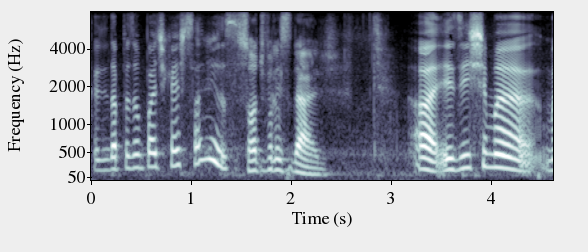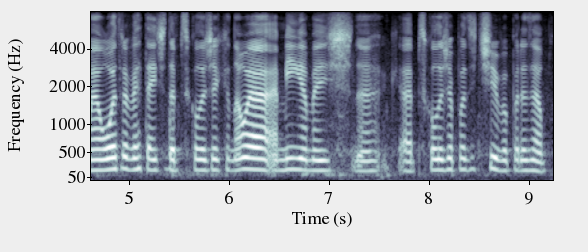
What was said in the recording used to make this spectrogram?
a gente dá pra fazer um podcast só disso. Só de felicidade. Ó, existe uma, uma outra vertente da psicologia que não é a minha, mas né, é a psicologia positiva, por exemplo.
